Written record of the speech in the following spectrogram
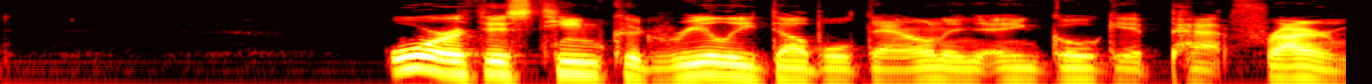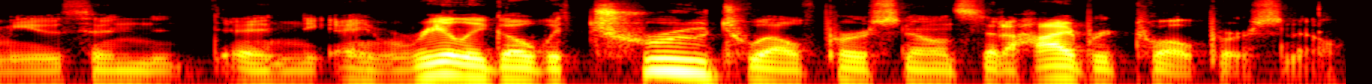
Or this team could really double down and, and go get Pat Freiermuth and, and, and really go with true 12 personnel instead of hybrid 12 personnel.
